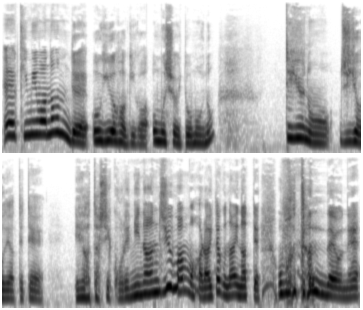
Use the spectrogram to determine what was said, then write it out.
えー君はなんでおぎやはぎが面白いと思うの？っていうのを授業でやってて、え、私これに何十万も払いたくないなって思ったんだよね。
